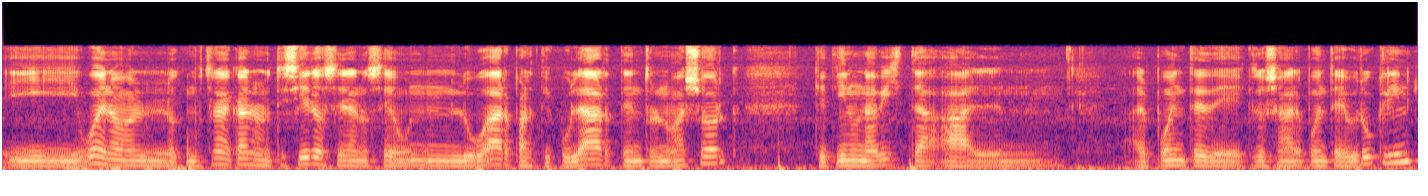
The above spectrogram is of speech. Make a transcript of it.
Y bueno, lo que mostraron acá en los noticieros era, no sé, un lugar particular dentro de Nueva York que tiene una vista al, al puente de, creo que se llama el puente de Brooklyn.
